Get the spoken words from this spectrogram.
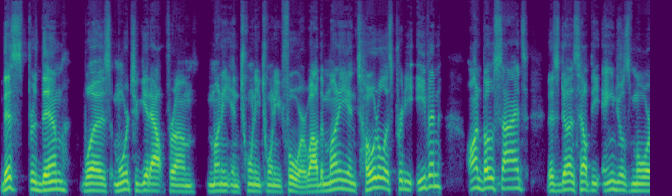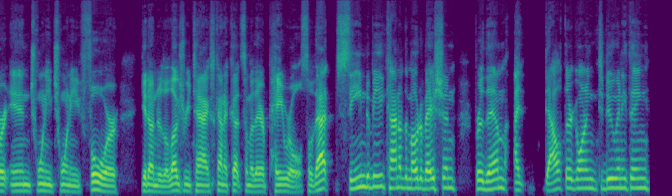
This for them was more to get out from money in 2024. While the money in total is pretty even on both sides, this does help the Angels more in 2024 get under the luxury tax, kind of cut some of their payroll. So that seemed to be kind of the motivation for them. I doubt they're going to do anything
